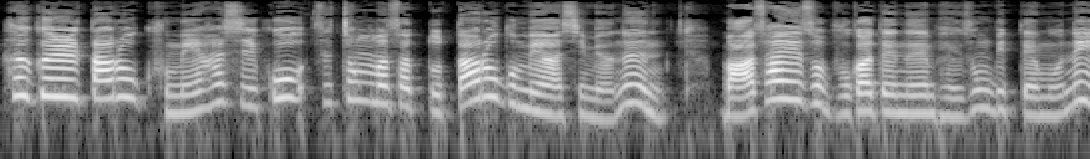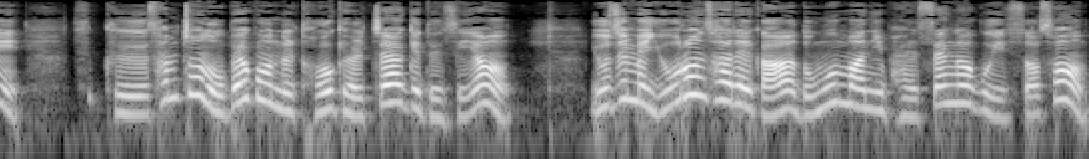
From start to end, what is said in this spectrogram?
흙을 따로 구매하시고 세척마사 또 따로 구매하시면은 마사에서 부과되는 배송비 때문에 그 3,500원을 더 결제하게 되세요. 요즘에 이런 사례가 너무 많이 발생하고 있어서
